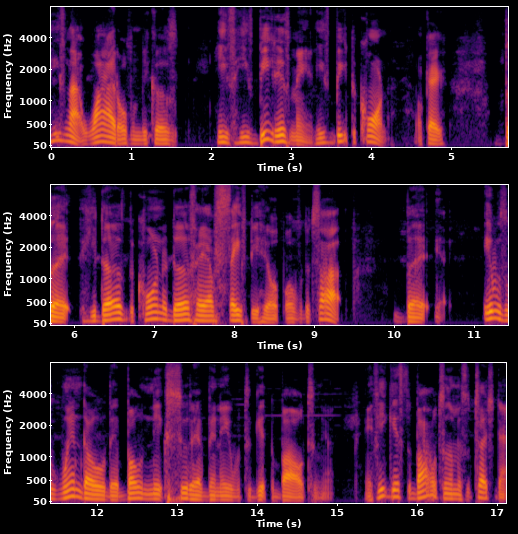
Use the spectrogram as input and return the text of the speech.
he's not wide open because he's he's beat his man. He's beat the corner. Okay, but he does. The corner does have safety help over the top, but it was a window that Bo Nix should have been able to get the ball to him. If he gets the ball to him, it's a touchdown.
